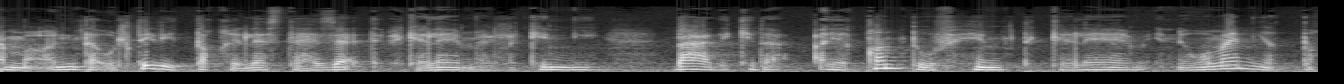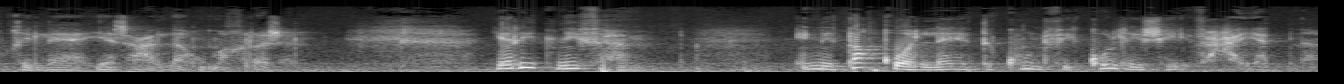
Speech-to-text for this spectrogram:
أما أنت قلت لي اتقي الله استهزأت بكلامك لكني بعد كده أيقنت وفهمت الكلام إن ومن يتقي الله يجعل له مخرجا. يا ريت نفهم إن تقوى الله تكون في كل شيء في حياتنا.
